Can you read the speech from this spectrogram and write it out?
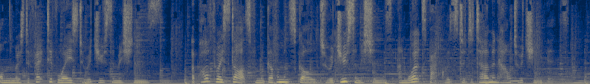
on the most effective ways to reduce emissions. A pathway starts from a government's goal to reduce emissions and works backwards to determine how to achieve it.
